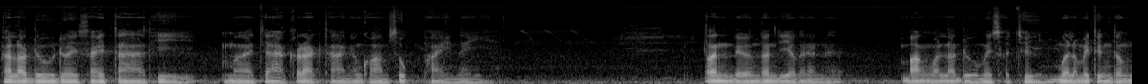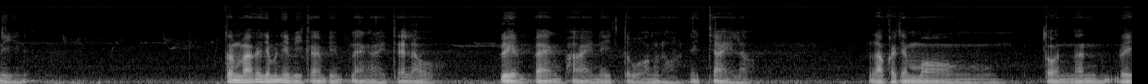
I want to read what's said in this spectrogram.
ถ้าเราดูด้วยสายตาที่มาจากรากฐานของความสุขภายใน ต้นเดิมต้นเดียวกันนั้นนะ บางวันเราดูไม่สดชื่น เมื่อเราไม่ถึงตรงนี้นะต้นไม้ก็จะไม่ได้มีการเปลี่ยนแปลงอะไร แต่เราเปลี่ยนแปลงภายในตัวของเราในใจเรา เราก็จะมองต้นนั้นด้วย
